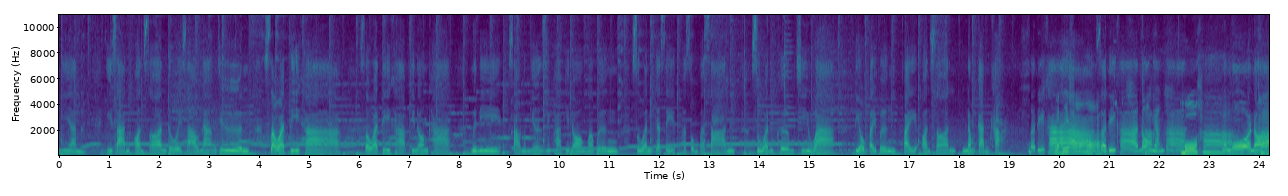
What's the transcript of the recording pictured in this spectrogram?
เมียน อีสานอ่อนซ่อนโดยสาวน้ำยืน สวัสดีค่ะ สวัสดีค่ะ พี่น้องคะมือนี้สาวน้ำเยินสิภาพี่น้องมาเบิงสวนเกษตรผสมผสาน สวนเพิ่มชีวา เดี๋ยวไปเบิงไปอ่อนซ่อนน้ำกันค่ะ สวัสดีค่ะสวัสดีค่ะสวัสดีค่ะ น้องค่ะหยังคะโมค่ะน้องโมเนาะค่ะ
